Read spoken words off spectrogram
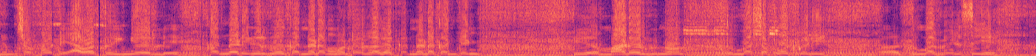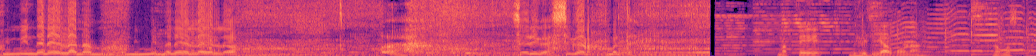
ನಿಮ್ಮ ಸಪೋರ್ಟ್ ಯಾವತ್ತೂ ಹಿಂಗೆ ಇರಲಿ. ಕನ್ನಡಿಗರಿಗೂ ಕನ್ನಡ ಮೋಟರ್ದಾಗ ಕನ್ನಡ ಕಂಟೆಂಟ್ ಮಾಡೋರ್ಗು ತುಂಬ ಸಪೋರ್ಟ್ ಕೊಡಿ. ತುಂಬ ಬೆಳೆಸಿ. ನಿಮ್ಮಿಂದನೇ ಎಲ್ಲ ನಮ್ಮ ನಿಮ್ಮಿಂದನೇ ಎಲ್ಲ ಎಲ್ಲ. ಸರಿ ಗ ಸಿಗೋಣ ಮತ್ತೆ. ಮತ್ತೆ ಭೇಟಿಯಾಗೋಣ. ನಮಸ್ಕಾರ.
